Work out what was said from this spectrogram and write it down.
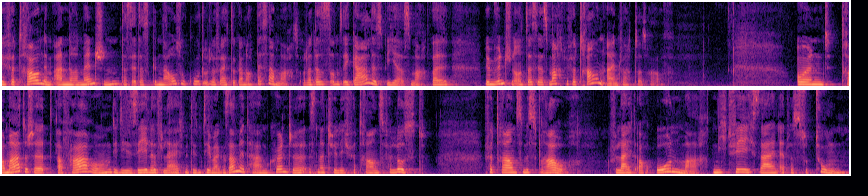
Wir vertrauen dem anderen Menschen, dass er das genauso gut oder vielleicht sogar noch besser macht. Oder dass es uns egal ist, wie er es macht, weil wir wünschen uns, dass er es macht. Wir vertrauen einfach darauf. Und traumatische Erfahrungen, die die Seele vielleicht mit dem Thema gesammelt haben könnte, ist natürlich Vertrauensverlust, Vertrauensmissbrauch, vielleicht auch Ohnmacht, nicht fähig sein, etwas zu tun.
